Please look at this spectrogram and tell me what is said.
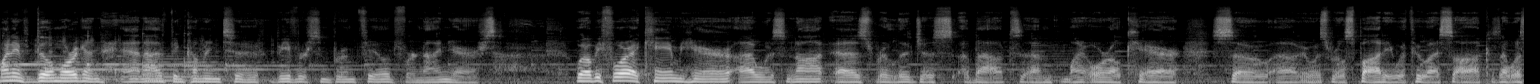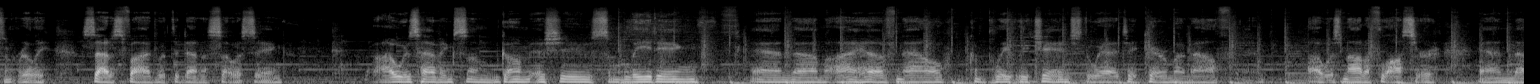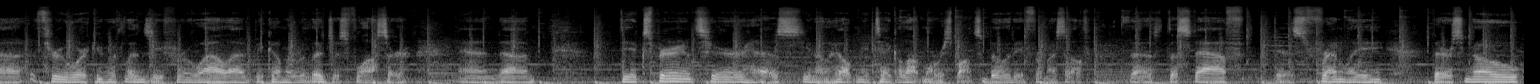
My name's Bill Morgan, and I've been coming to Beavers and Broomfield for nine years. Well, before I came here, I was not as religious about um, my oral care, so uh, it was real spotty with who I saw because I wasn't really satisfied with the dentist I was seeing. I was having some gum issues, some bleeding, and um, I have now completely changed the way I take care of my mouth. I was not a flosser, and uh, through working with Lindsay for a while, I've become a religious flosser. And um, the experience here has, you know, helped me take a lot more responsibility for myself. The, the staff is friendly. There's no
